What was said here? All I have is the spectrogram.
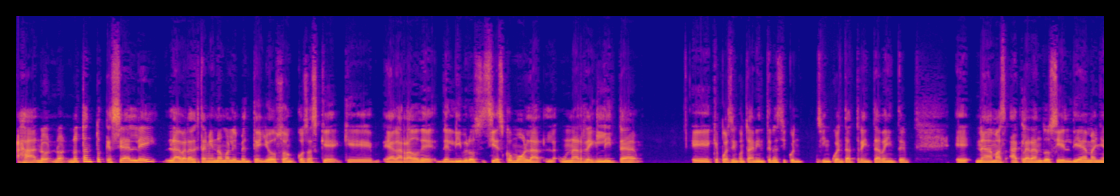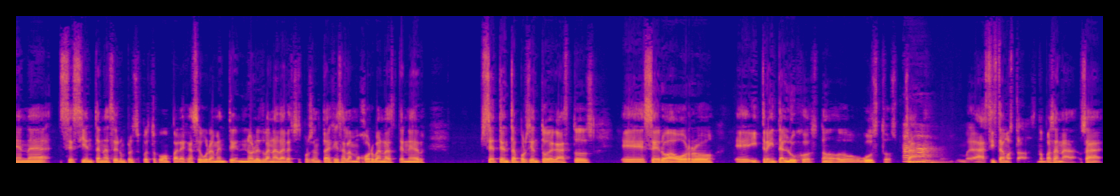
Ajá, no, no, no tanto que sea ley, la verdad es que también no me lo inventé yo, son cosas que, he agarrado de, libros. Si es como una reglita eh, que puedes encontrar en internet, 50, 30, 20. nada más aclarando, si el día de mañana se sientan a hacer un presupuesto como pareja, seguramente no les van a dar esos porcentajes, a lo mejor van a tener 70% de gastos, eh, cero ahorro, eh, y 30 lujos, ¿no? O gustos. O sea, así estamos todos, no pasa nada. O sea,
